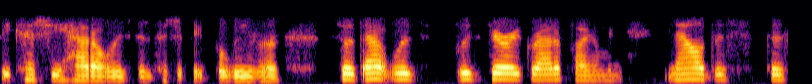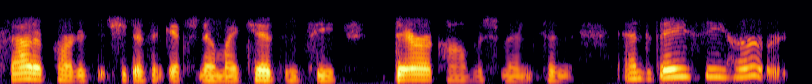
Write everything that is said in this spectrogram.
because she had always been such a big believer. So that was was very gratifying. I mean, now this the sadder part is that she doesn't get to know my kids and see their accomplishments, and and they see hers.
